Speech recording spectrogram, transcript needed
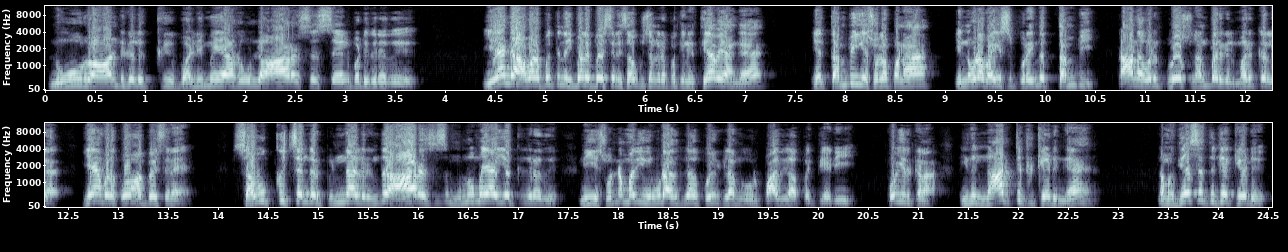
நூறு ஆண்டுகளுக்கு வலிமையாக உள்ள ஆர்எஸ்எஸ் செயல்படுகிறது. ஏங்க அவளை பத்தி நான் இவ்வளவு பேசுறேன்? சவுக்கு சங்கரை பத்தி எனக்கு தேவையாங்க? என் தம்பிங்க சொல்லப்போனா என்னோட வயசு குறைந்த தம்பி. நான் அவரும் க்ளோஸ் நண்பர்கள் மறுக்கல. ஏன் இவ்வளவு கோவமா பேசுறேன்? சவுக்கு சங்கர் பின்னால் இருந்து ஆர்எஸ்எஸ் முழுமையா இயக்குகிறது. நீங்க சொன்ன மாதிரி இவர் கூட அதுக்காக போயிருக்கலாம் ஒரு பாதுகாப்பை தேடி. போயிருக்கலாம். இது நாட்டுக்கு கேடுங்க. நம்ம தேசத்துக்கே கேடு.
